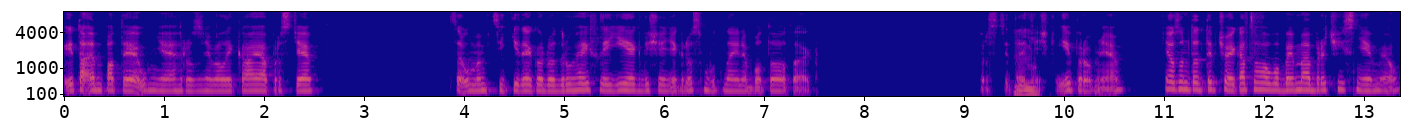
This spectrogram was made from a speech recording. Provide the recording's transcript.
i ta empatie u mě je hrozně veliká. Já prostě se umím cítit jako do druhých lidí, a když je někdo smutný nebo to, tak prostě to je No. těžký i pro mě. Já jsem ten typ člověka, co ho obejme a brčí s ním, jo.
